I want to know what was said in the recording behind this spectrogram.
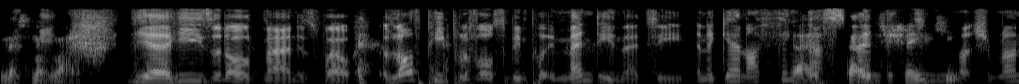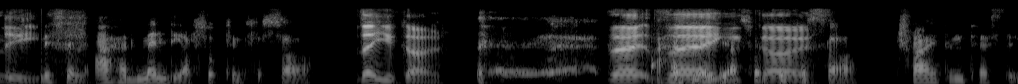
Let's not lie. Yeah, he's an old man as well. A lot of people have also been putting Mendy in their team, and again, I think That that's is- that spending too much money. Listen, I had Mendy, I've swapped him for Saar. There you go. There, there Mendy, you go. him for Saar. Tried and tested.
